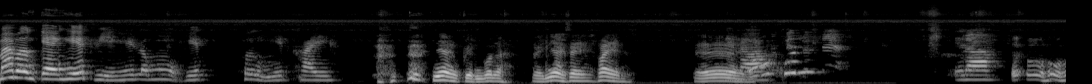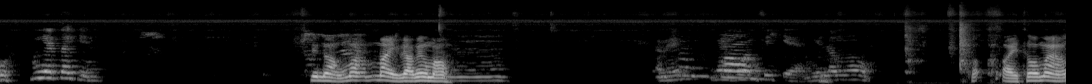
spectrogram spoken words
มาเบิ่งแกงเฮ็ดผีเฮ็ดละโงกเฮ็ดเพิ่งเฮ็ดไข่ย่างเปลี่ยนบ่ล่ะเออย่างใส่ไฟน่ะเออเอ็ดาเอ็ดาเออโอ้โห มึงเฮ็ดจะกิน พี่น้องมามาอีกแล้วแมงเมาอืมอันนี้แม่คนที่แกงเฮ็ดละโงกอ่อยโทรมาเอา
